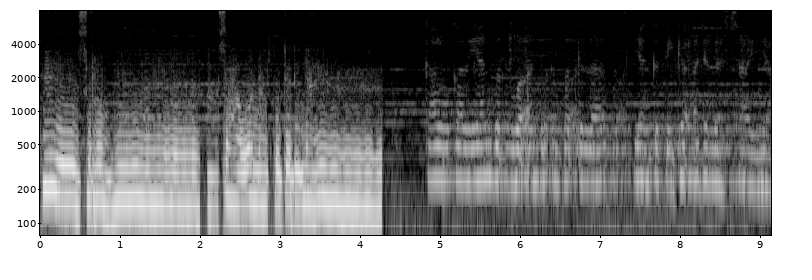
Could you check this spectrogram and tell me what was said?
Eh, serem. Sawan aku jadinya. Kalau kalian berduaan di tempat gelap, yang ketiga adalah saya.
